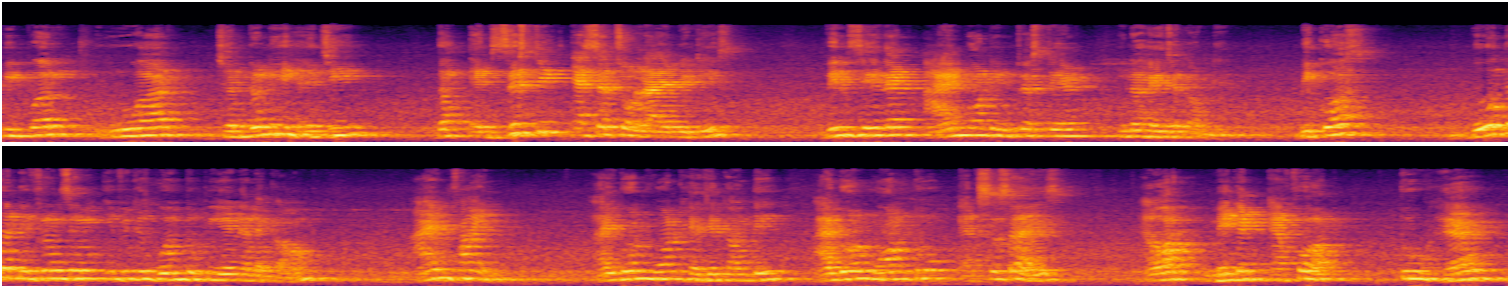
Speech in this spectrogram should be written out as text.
people who are generally hedging the existing assets or liabilities will say that I am not interested in a hedge accounting because both the differential if it is going to PNL account I am fine. I don't want hedge accounting. I don't want to exercise or make an effort to have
